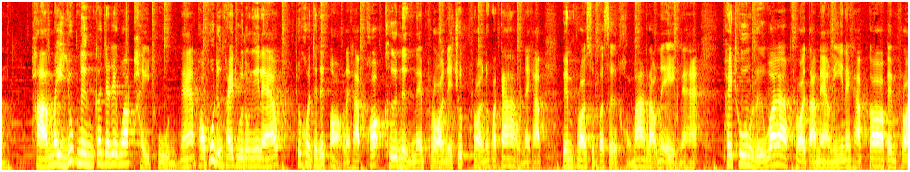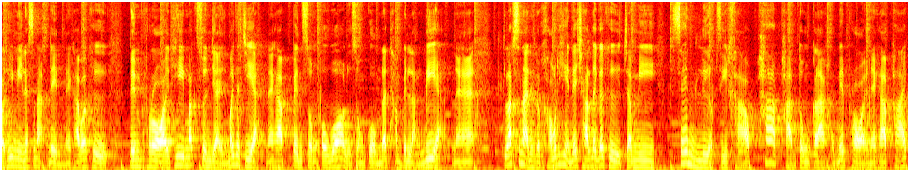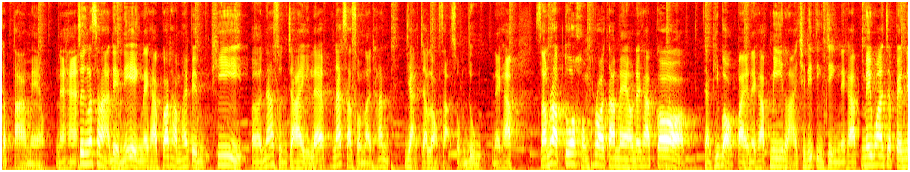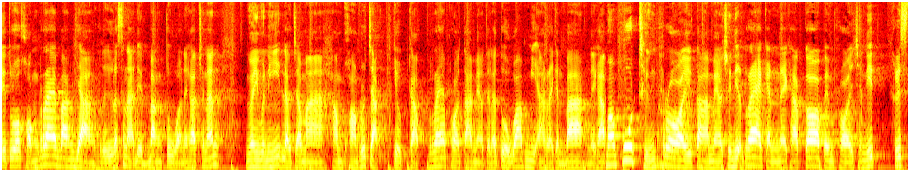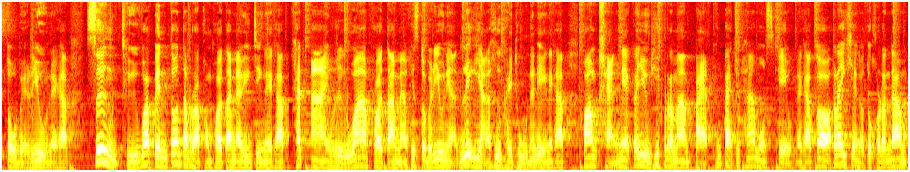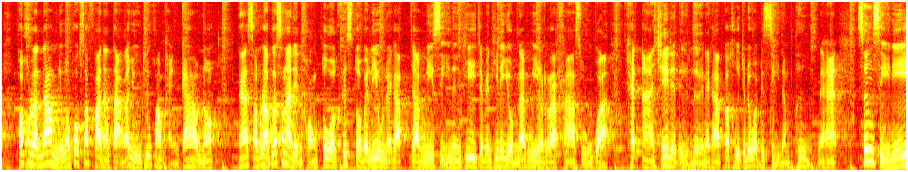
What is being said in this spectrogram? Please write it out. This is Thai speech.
พามาอีกยุคหนึ่งก็จะเรียกว่าไพฑูรย์นะฮะพอพูดถึงไพฑูรย์ตรงนี้แล้ว ทุกคนจะนึกออกนะครับ เพราะคือหนึ่งในพลอยในชุดพลอยนพเก้านะครับเป็นพลอยสุดประเสริฐของบ้านเรานั่นเองนะฮะไพฑูรย์หรือว่าพลอยตาแมวนี้นะครับก็เป็นพลอยที่มีลักษณะเด่นนะครับก็คือเป็นพลอยที่มักส่วนใหญ่มักจะเจียนะครับเป็นทรงโอเวลหรือทรงกลมและทำเป็นหลังเบี้ยนะฮะ ลักษณะเด่นของเขาที่เห็นได้ชัดเลยก็คือ จะมีเส้นเหลือบสีขาวพาดผ่านตรงกลางของเม็ดพลอยนะครับคล้ายกับตาแมวนะฮะซึ่งลักษณะเด่นนี้เองนะครับก็ทำให้เป็นที่น่าสนใจและนักสะสมหลายท่านอยากจะลองสะสมดูนะครับสำหรับตัวของพลอยตาแมวนะครับก็ อย่างที่บอกไปนะครับมีหลายชนิดจริงๆนะครับไม่ว่าจะเป็นในตัวของแร่บางอย่าง หรือลักษณะเด่นบางตัวนะครับฉะนั้นในวันนี้เราจะมาทำความรู้จักเกี่ยวกับแร่พลอยตาแมวแต่ละตัวว่ามีอะไรกันบ้างนะครับมาพูดถึงพลอยตาแมวชนิดแรกกันนะครับก็เป็นพลอยชนิด คริสโตเบริลนะครับซึ่งถือว่าเป็นต้นตำรับของพลอยตาแมวจริงๆนะครับแคทไอหรือว่าพลอยตาแมวคริสโตเบริลเนี่ยเลขอีกอย่างก็คือไพทูนนั่นเองนะครับความแข็งเนี่ยก็อยู่ที่ประมาณ 8 ถึง 8.5 โมลสเกลนะครับก็ใกล้เคียงกับตัวคอรันดัมเพราะคอรันดัมหรือว่าพวกซัฟไฟต่างๆ ก็อยู่ที่ความแข็ง 9 เนาะ นะสำหรับลักษณะเด่นของตัวคริสโตเบริลนะครับจะมีสีหนึ่งที่จะเป็นที่นิยมและมีราคาสูงกว่าแคทอายชนิดอื่นๆเลยนะครับก็คือจะเรียกว่าเป็นสีน้ำผึ้งนะฮะซึ่งสีนี้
